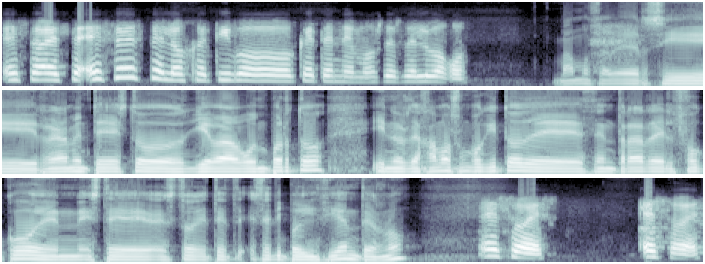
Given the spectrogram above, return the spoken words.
eso es, ese es el objetivo que tenemos, desde luego. Vamos a ver si realmente esto lleva a buen puerto y nos dejamos un poquito de centrar el foco en este, esto, este, este tipo de incidentes, ¿no? Eso es, eso es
